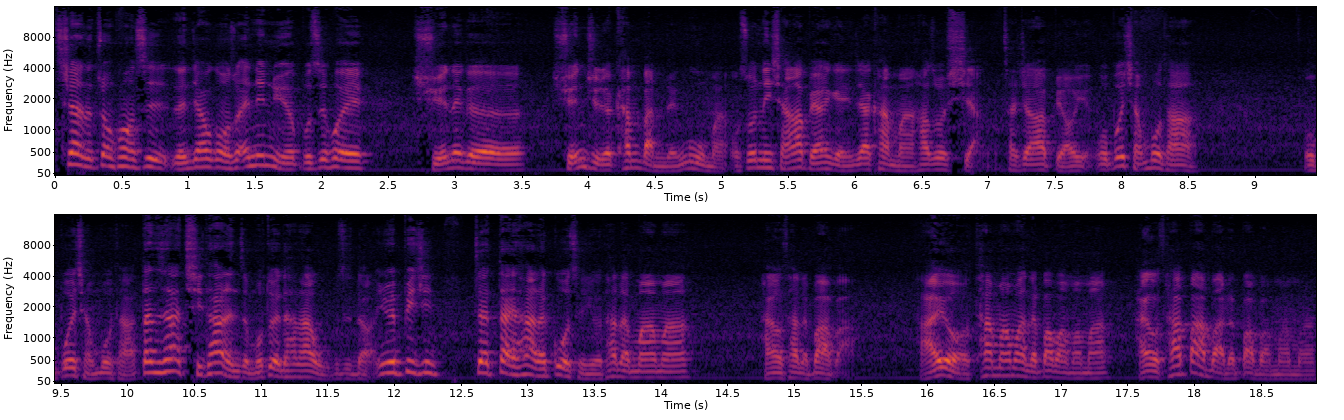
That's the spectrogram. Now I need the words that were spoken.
现在的状况是，人家会跟我说：“哎，你女儿不是会学那个选举的看板人物嘛？”我说：“你想要表演给人家看吗？”他说：“想。”才叫他表演。我不会强迫他，我不会强迫他。但是他其他人怎么对他，他我不知道，因为毕竟在带他的过程有他的妈妈，还有他的爸爸，还有他妈妈的爸爸妈妈，还有他爸爸的爸爸妈妈，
